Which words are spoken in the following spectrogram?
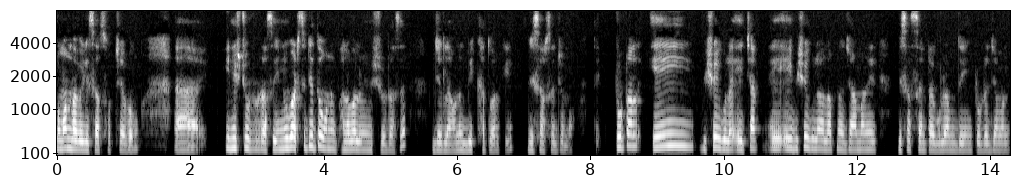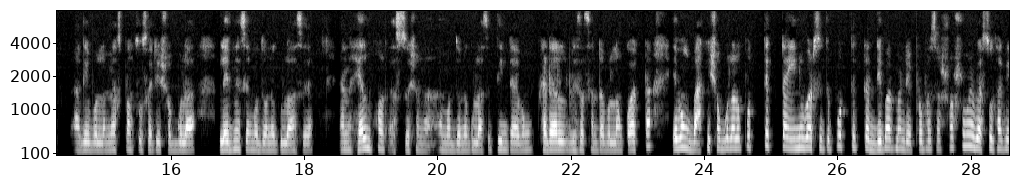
সমানভাবে রিসার্চ হচ্ছে এবং ইনস্টিটিউট আছে। ইউনিভার্সিটিতেও অনেক ভালো ভালো ইনস্টিটিউট আছে যেগুলো অনেক বিখ্যাত আর কি রিসার্চের জন্য। টোটাল এই বিষয়গুলো, এই চার, এই বিষয়গুলো হলো আপনার জার্মানির রিসার্চ সেন্টারগুলোর মধ্যে ইনক্লুডেড যেমন আগেই বললাম ম্যাক্স প্লাঙ্ক সোসাইটির সবগুলা লেবনিসের মধ্যে অনেকগুলো আছে অ্যান্ড হেলম হল অ্যাসোসিয়েশনের মধ্যে অনেকগুলো আছে, তিনটা এবং ফেডারেল রিসার্চ সেন্টার বললাম কয়েকটা এবং বাকি সবগুলো হলো প্রত্যেকটা ইউনিভার্সিটিতে প্রত্যেকটা ডিপার্টমেন্টে প্রফেসর সবসময় ব্যস্ত থাকে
